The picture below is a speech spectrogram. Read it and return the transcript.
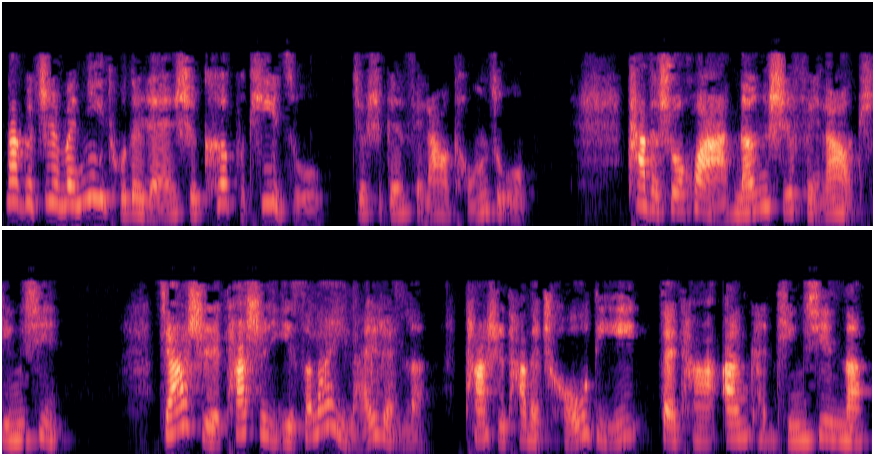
那个质问逆徒的人是科普替族，就是跟斐拉奥同族。他的说话能使斐拉奥听信。假使他是以色列来人了，他是他的仇敌，在他安肯听信呢？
